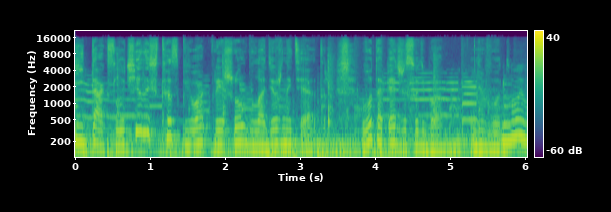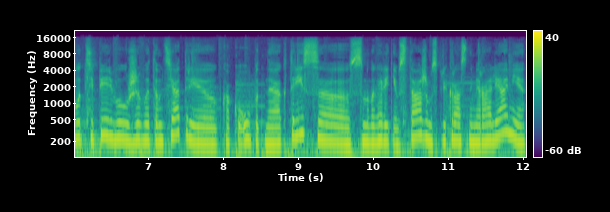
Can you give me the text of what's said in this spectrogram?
И так случилось, что Спивак пришел в молодежный театр. Вот опять же судьба. Вот. Ну и вот теперь вы уже в этом театре, как опытная актриса с многолетним стажем, с прекрасными ролями.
